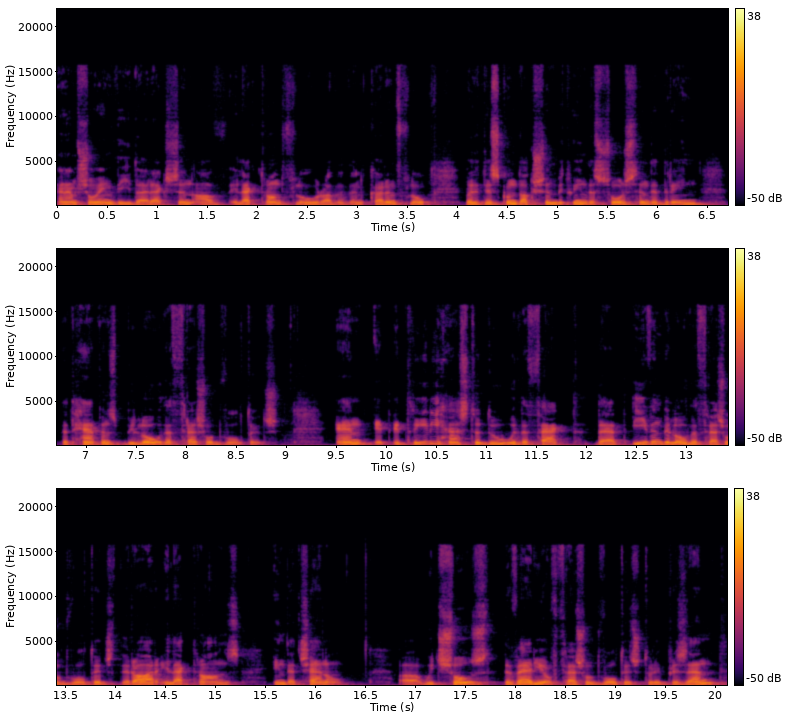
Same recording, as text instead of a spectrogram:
And I'm showing the direction of electron flow rather than current flow. But it is conduction between the source and the drain that happens below the threshold voltage. And it, it really has to do with the fact that even below the threshold voltage, there are electrons in the channel uh, which shows the value of threshold voltage to represent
